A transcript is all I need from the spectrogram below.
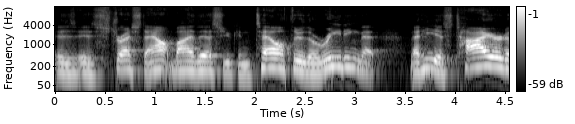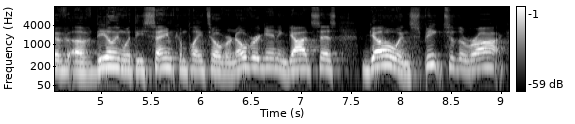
is, is stressed out by this. You can tell through the reading that, that he is tired of, of dealing with these same complaints over and over again. And God says, Go and speak to the rock,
